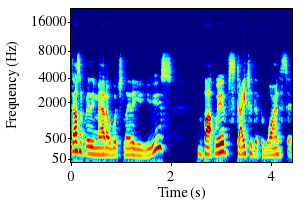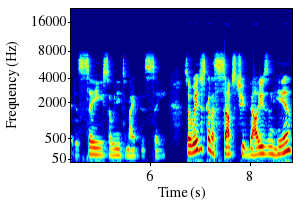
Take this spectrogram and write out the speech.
Doesn't really matter which letter you use, but we've stated that the y-intercept is c, so we need to make this c. So we're just going to substitute values in here.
